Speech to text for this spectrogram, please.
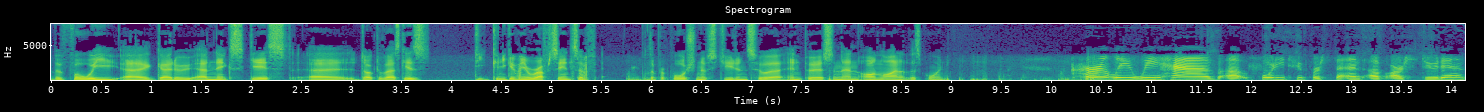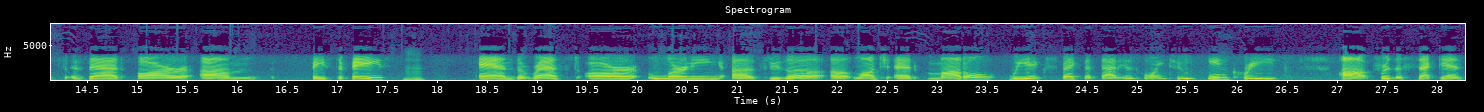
before we uh, go to our next guest, uh, Dr. Vasquez, do, can you give me a rough sense of the proportion of students who are in person and online at this point? Currently, we have uh, 42% of our students that are um, face to face, and the rest are learning uh, through the uh, Launch Ed model. We expect that that is going to increase uh, for the second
